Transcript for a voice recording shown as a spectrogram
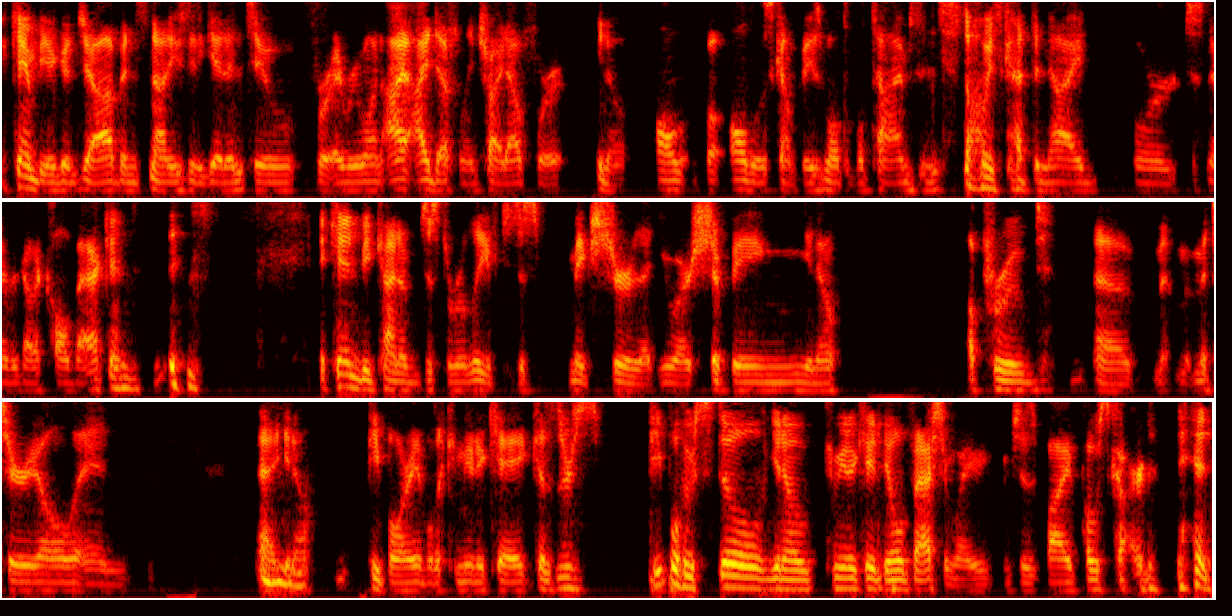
it can be a good job and it's not easy to get into for everyone. I, I definitely tried out for you know, all all those companies multiple times and just always got denied or just never got a call back. And it's it can be kind of just a relief to just make sure that you are shipping, you know, approved uh, m- material and uh, you Mhm. know people are able to communicate because there's people who still you know communicate the old fashioned way, which is by postcard and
